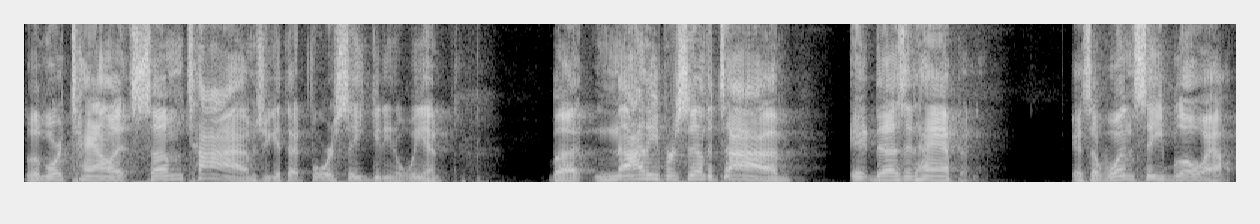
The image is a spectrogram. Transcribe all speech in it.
little more talent. Sometimes you get that four seed getting a win, but 90% of the time, it doesn't happen. It's a one seed blowout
